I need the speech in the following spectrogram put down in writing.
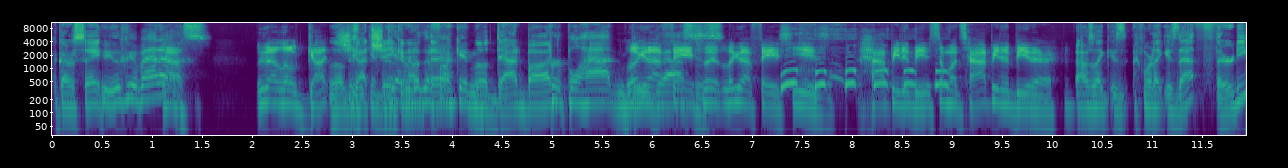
I gotta say, You look like a badass. Look at that little gut. little gut shaking. shaking Get rid out the there. fucking little dad bod. Purple hat and Look at that glasses. face. Look, look at that face. He is happy to be. Someone's happy to be there. I was like, is, we're like, is that thirty?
